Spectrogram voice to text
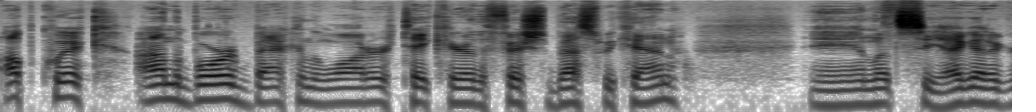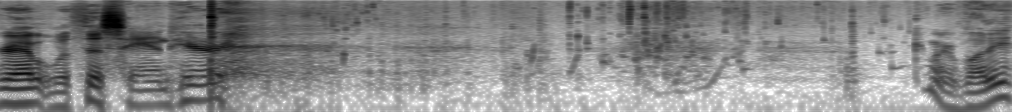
Up quick, on the board, back in the water, take care of the fish the best we can. And let's see, I got to grab it with this hand here. Come here, buddy.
